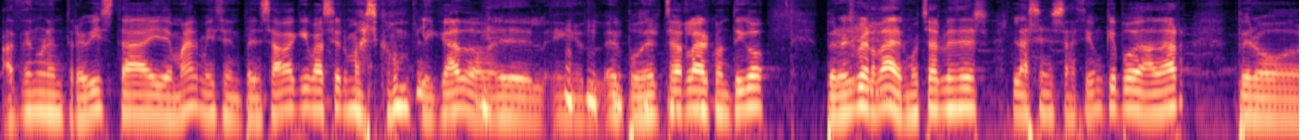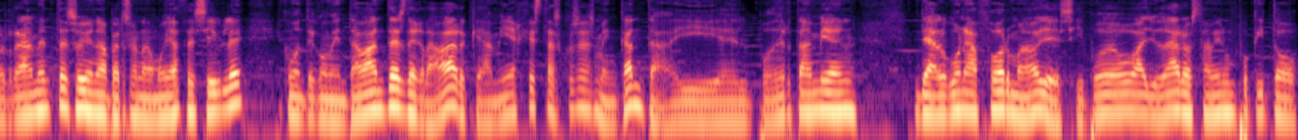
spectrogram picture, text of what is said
hacen una entrevista y demás. Me dicen, pensaba que iba a ser más complicado el poder charlar contigo. Pero es verdad, es muchas veces la sensación que pueda dar, pero realmente soy una persona muy accesible y como te comentaba antes de grabar, que a mí es que estas cosas me encanta y el poder también de alguna forma, oye, si puedo ayudaros también un poquito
